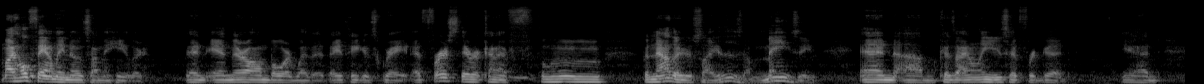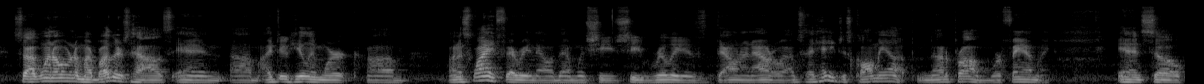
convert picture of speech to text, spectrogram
my whole family knows I'm a healer, and and they're on board with it. They think it's great. At first, they were kind of flew, but now they're just like, this is amazing, and because um, I only use it for good, and so I went over to my brother's house, and um, I do healing work. Um, on his wife every now and then when she she really is down and out. I would say, hey, just call me up. Not a problem. We're family. And so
